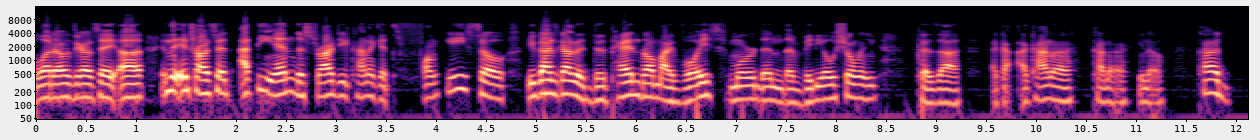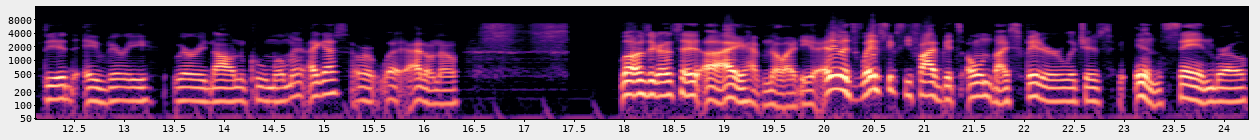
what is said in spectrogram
what I was gonna say, uh, in the intro I said at the end the strategy kind of gets funky, so you guys gotta depend on my voice more than the video showing, cause uh, I, I kind of, kind of, you know, kind of did a very, very non-cool moment, I guess, or what, I don't know. What was I gonna say? Uh, I have no idea. Anyways, Wave 65 gets owned by Spitter, which is insane, bro.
